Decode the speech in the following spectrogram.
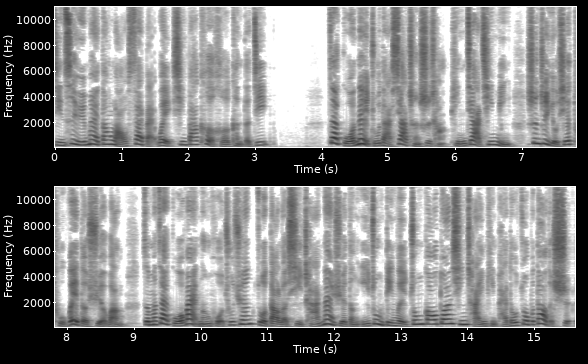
仅次于麦当劳、赛百味、星巴克和肯德基。在国内主打下沉市场，平价亲民，甚至有些土味的雪王，怎么在国外能火出圈，做到了喜茶、奈雪等一众定位中高端新茶饮品牌都做不到的事？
